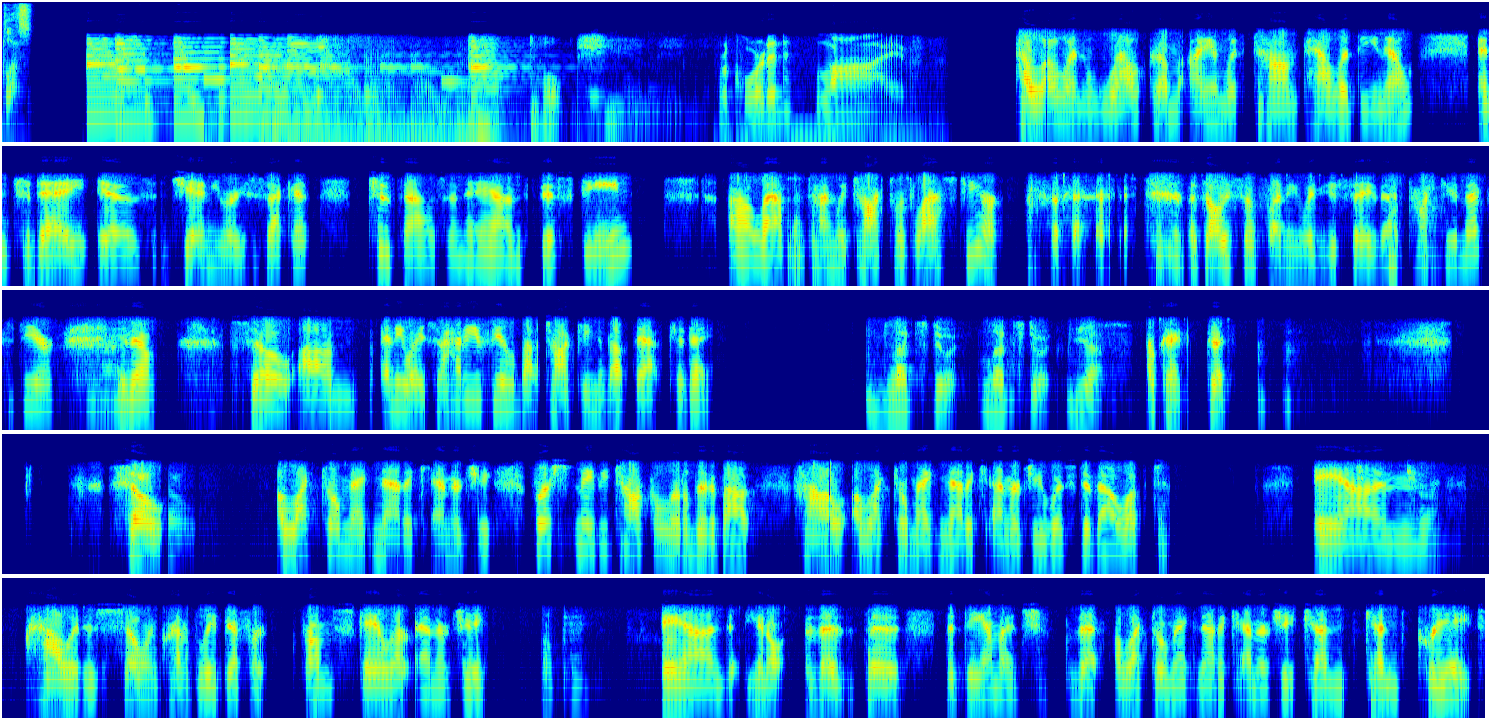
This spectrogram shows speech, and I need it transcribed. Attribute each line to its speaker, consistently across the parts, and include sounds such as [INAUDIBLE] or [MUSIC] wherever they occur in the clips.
Speaker 1: plus.
Speaker 2: Talk shoes. Recorded live.
Speaker 3: Hello and welcome. I am with Tom Paladino, and today is January 2nd, 2015. Uh, last time we talked was last year. [LAUGHS] it's always so funny when you say that. Talk to you next year,
Speaker 4: Right.
Speaker 3: you know. So um, anyway, so how do you feel about talking about that today?
Speaker 4: Let's do it. Let's do it. Yes.
Speaker 3: Okay, good. So, electromagnetic energy. First, maybe talk a little bit about how electromagnetic energy was developed and
Speaker 4: Sure.
Speaker 3: how it is so incredibly different from scalar energy
Speaker 4: Okay.
Speaker 3: and you know the the the damage that electromagnetic energy can can create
